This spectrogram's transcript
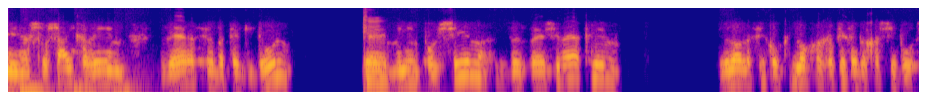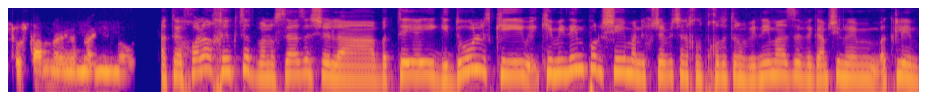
uh, השלושה עיקריים זה הרס של בתי גידול, כן. מינים פולשים, וזה שינוי אקלים. ולא לפי, לא כל כך לפי סדר חשיבות, שלושתם מעניינים מאוד. אתה יכול להרחיב קצת בנושא הזה של הבתי גידול? כי, כי מינים פולשים, אני חושבת שאנחנו פחות או יותר מבינים מה זה, וגם שינויי אקלים.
